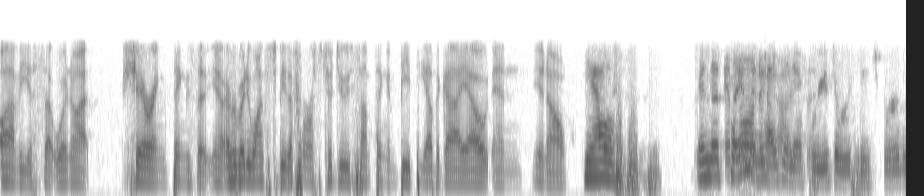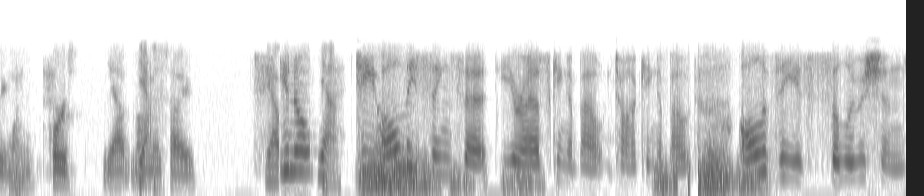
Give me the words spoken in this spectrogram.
obvious that we're not sharing things that you know everybody wants to be the first to do something and beat the other guy out, and you know. Yeah. And the And planet has enough resources for everyone. Of course. Yep, Yes. monetize. Yep. You know, Yeah. T, all these things that you're asking about and talking about, all of these solutions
